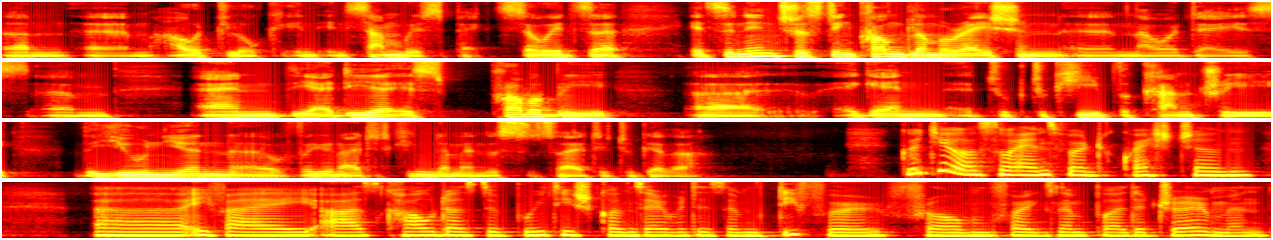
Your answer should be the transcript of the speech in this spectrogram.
um, um, outlook in, in some respects. So it's a it's an interesting conglomeration uh, nowadays, and the idea is probably uh, again to to keep the country the union of the United Kingdom and the society together. Could you also answer the question uh, if I ask how does the British conservatism differ from, for example, the German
